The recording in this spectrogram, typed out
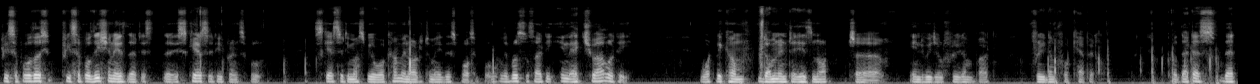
presupposition, presupposition is that the scarcity principle scarcity must be overcome in order to make this possible liberal society in actuality what become dominant is not uh, individual freedom but freedom for capital because that is that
